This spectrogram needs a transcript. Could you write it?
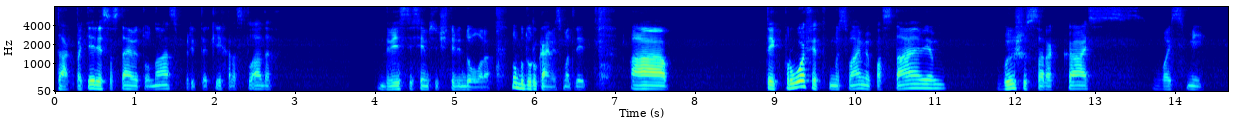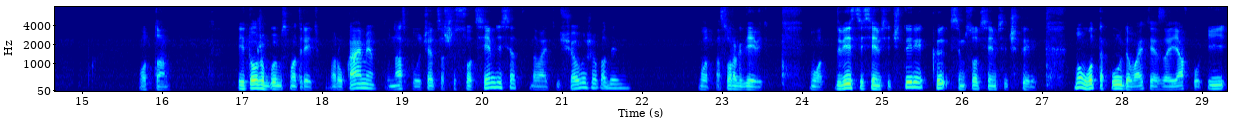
Так, потери составят у нас при таких раскладах 274 доллара. Ну, буду руками смотреть. А Take Profit мы с вами поставим выше 48. Вот там. И тоже будем смотреть руками. У нас получается 670. Давайте еще выше поднимем. Вот, на 49. Вот, 274 к 774. Ну, вот такую давайте заявку и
